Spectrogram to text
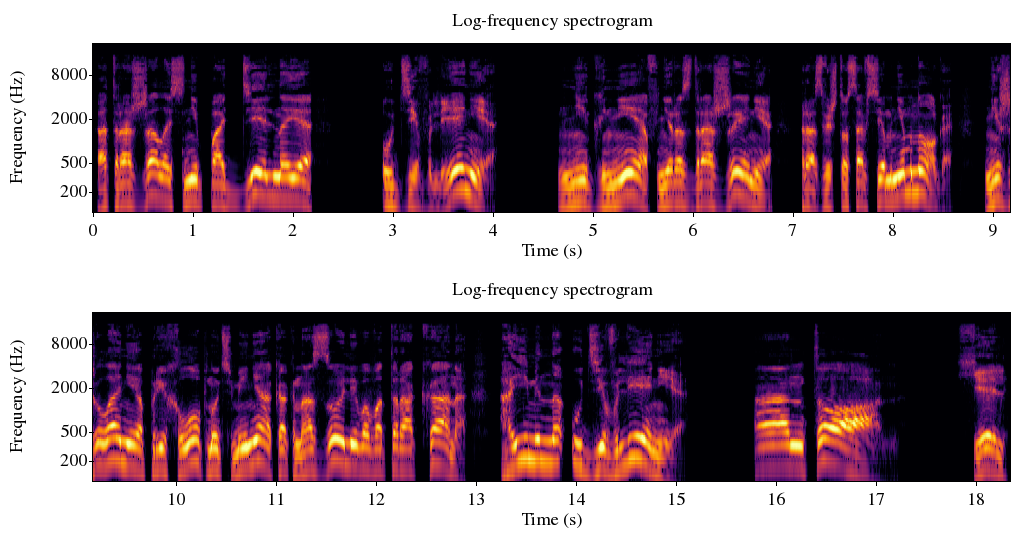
отражалось неподдельное удивление ни гнев, ни раздражение, разве что совсем немного, ни желание прихлопнуть меня, как назойливого таракана, а именно удивление. «Антон!» Хель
